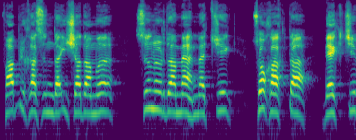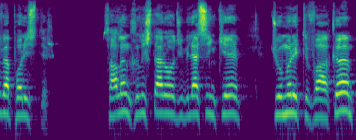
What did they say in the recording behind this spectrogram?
fabrikasında iş adamı, sınırda Mehmetçik, sokakta bekçi ve polistir. Salın Kılıçdaroğlu bilesin ki Cumhur İttifakı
